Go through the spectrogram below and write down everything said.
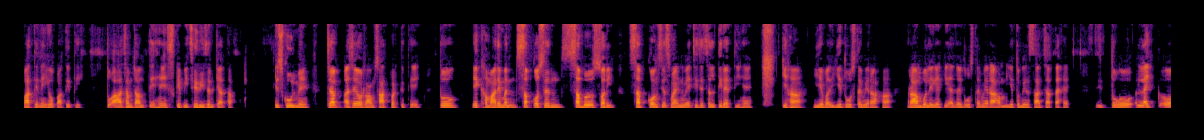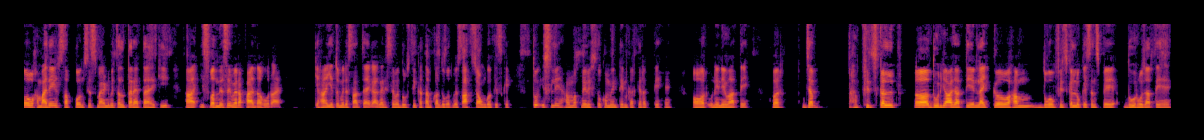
बातें नहीं हो पाती थी। तो आज हम जानते हैं इसके पीछे रीज़न क्या था। स्कूल में जब अजय और राम साथ पढ़ते थे तो एक हमारे मन सब क्वेश्चन सब सॉरी सब कॉन्शियस माइंड में चीज़ें चलती रहती हैं कि हाँ ये ये दोस्त है मेरा हाँ। राम बोलेगा कि, अजय, दोस्त है मेरा, हम, ये तो मेरे साथ जाता है। तो लाइक हमारे सबकॉन्शियस माइंड में चलता रहता है कि हाँ इस बंदे से मेरा फ़ायदा हो रहा है कि हाँ ये तो मेरे साथ जाएगा। अगर इससे मैं दोस्ती ख़त्म कर दूँगा तो मैं साथ जाऊँगा किसके? तो इसलिए हम अपने रिश्तों को मेंटेन करके रखते हैं और उन्हें निभाते पर जब हम फ़िज़िकल दूरियाँ आ जाती हैं लाइक हम दो फ़िज़िकल लोकेशंस पे दूर हो जाते हैं,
